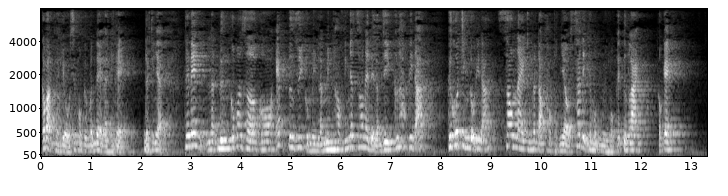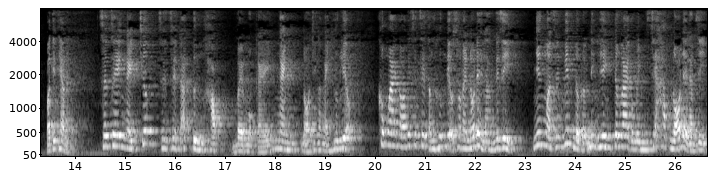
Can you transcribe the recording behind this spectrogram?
Các bạn phải hiểu xem một cái vấn đề là như thế. Được chưa nhỉ? Thế nên là đừng có bao giờ có ép tư duy của mình là mình học tiếng Nhật sau này để làm gì? Cứ học đi đã. Cứ có trình độ đi đã. Sau này chúng ta đọc học thật nhiều, xác định cho một mình một cái tương lai. Ok. Và tiếp theo này. Sensei, ngày trước sensei đã từng học về một cái ngành, đó chính là ngành hương liệu. Không ai nói với sensei rằng hương liệu sau này nó để làm cái gì, nhưng mà sẽ biết được là định hình tương lai của mình sẽ học nó để làm gì.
